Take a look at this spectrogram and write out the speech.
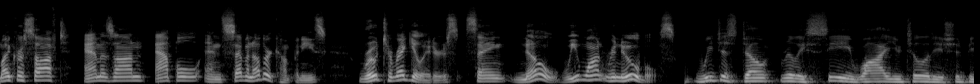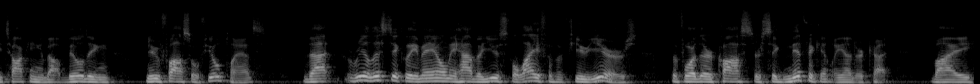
Microsoft, Amazon, Apple, and seven other companies wrote to regulators saying, no, we want renewables. We just don't really see why utilities should be talking about building new fossil fuel plants that realistically may only have a useful life of a few years before their costs are significantly undercut by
